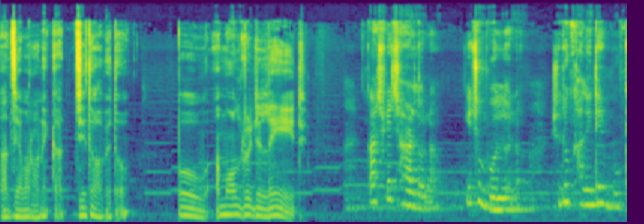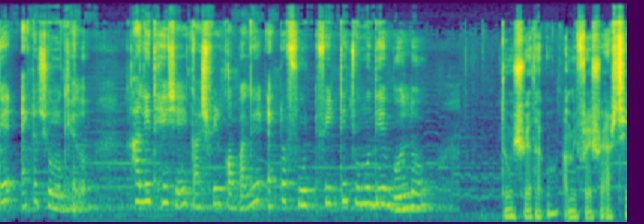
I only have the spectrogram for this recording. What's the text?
আজ যে আমার অনেক কাজ যেতে হবে তো। ও আম অলরেডি লেট কাশফি ছাড়ল না কিছু বলল না। শুধু খালিদের বুকে একটা চুমু খেলো। খালিদ হেসে কাশফির কপালে একটা ফুট ফিরতি চুমু দিয়ে বলল তুমি শুয়ে থাকো আমি ফ্রেশ হয়ে আসছি।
